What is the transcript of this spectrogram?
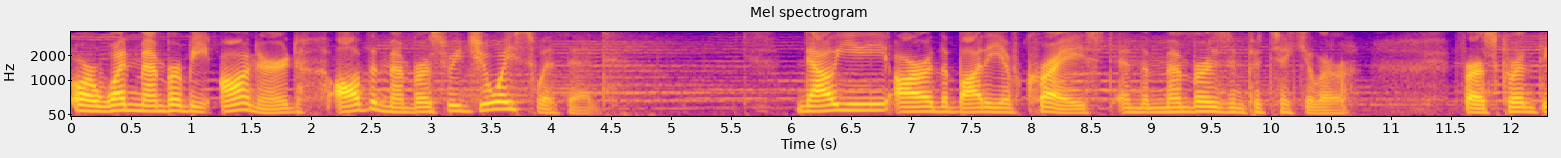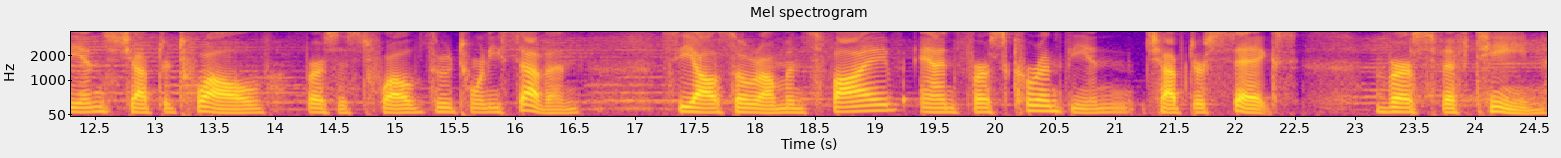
Or one member be honored, all the members rejoice with it. Now ye are the body of Christ, and the members in particular. 1 Corinthians chapter 12, verses 12 through 27. See also Romans 5 and 1 Corinthians chapter 6, verse 15.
